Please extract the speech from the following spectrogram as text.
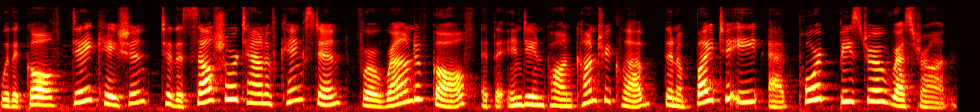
with a golf daycation to the South Shore town of Kingston for a round of golf at the Indian Pond Country Club, then a bite to eat at Port Bistro Restaurant.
